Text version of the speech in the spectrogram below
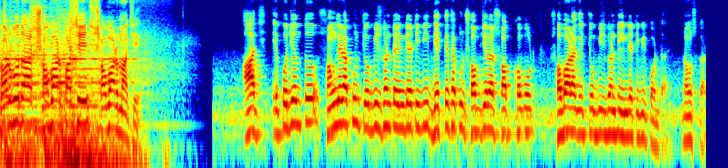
সর্বদা সবার পাশে, সবার মাঝে। আজ এ পর্যন্ত সঙ্গে রাখুন চব্বিশ ঘণ্টা ইন্ডিয়া টিভি, দেখতে থাকুন সব জেলার সব খবর, সবার আগে চব্বিশ ঘণ্টা ইন্ডিয়া টিভির পর্দায়। নমস্কার।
